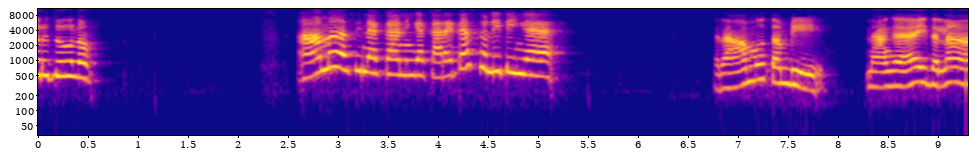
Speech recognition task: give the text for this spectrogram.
ஒரு தூளம் ஆமா அசினாக்கா நீங்க கரெக்டா சொல்லிட்டீங்க ராமு தம்பி நாங்க இதெல்லாம்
